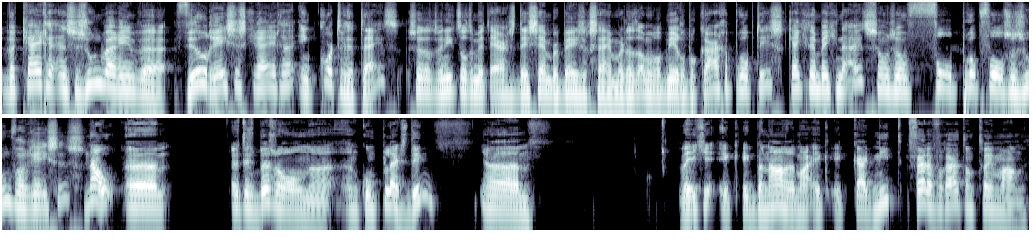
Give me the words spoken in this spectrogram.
We krijgen een seizoen waarin we veel races krijgen in kortere tijd. Zodat we niet tot en met ergens december bezig zijn, maar dat het allemaal wat meer op elkaar gepropt is. Kijk je er een beetje naar uit? Zo'n zo'n vol, propvol seizoen van races? Nou, ehm, het is best wel een, eh, een complex ding. Ehm, weet je, ik, ik benader het, maar ik, ik kijk niet verder vooruit dan twee maanden.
